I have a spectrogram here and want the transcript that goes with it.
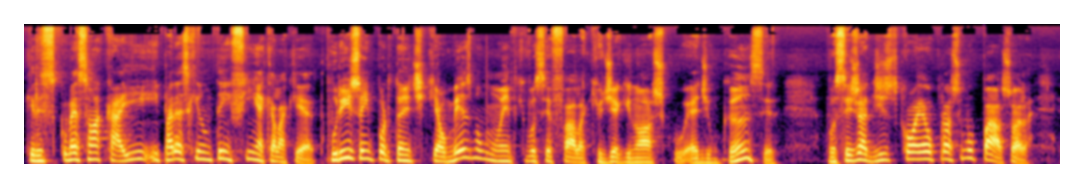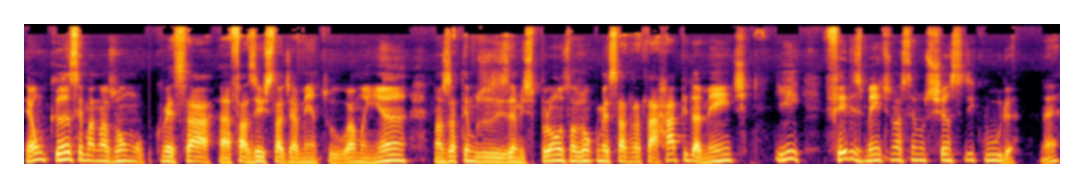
que eles começam a cair e parece que não tem fim aquela queda. Por isso é importante que ao mesmo momento que você fala que o diagnóstico é de um câncer, você já diz qual é o próximo passo. Olha, é um câncer, mas nós vamos começar a fazer o estadiamento amanhã, nós já temos os exames prontos, nós vamos começar a tratar rapidamente e, felizmente, nós temos chance de cura. Né?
